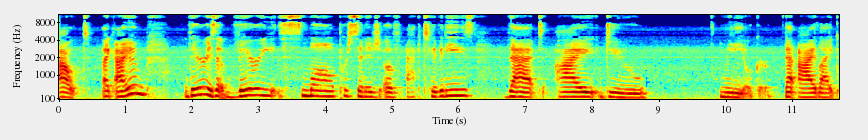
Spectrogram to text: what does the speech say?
out. Like I am, there is a very small percentage of activities that I do mediocre, that I like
